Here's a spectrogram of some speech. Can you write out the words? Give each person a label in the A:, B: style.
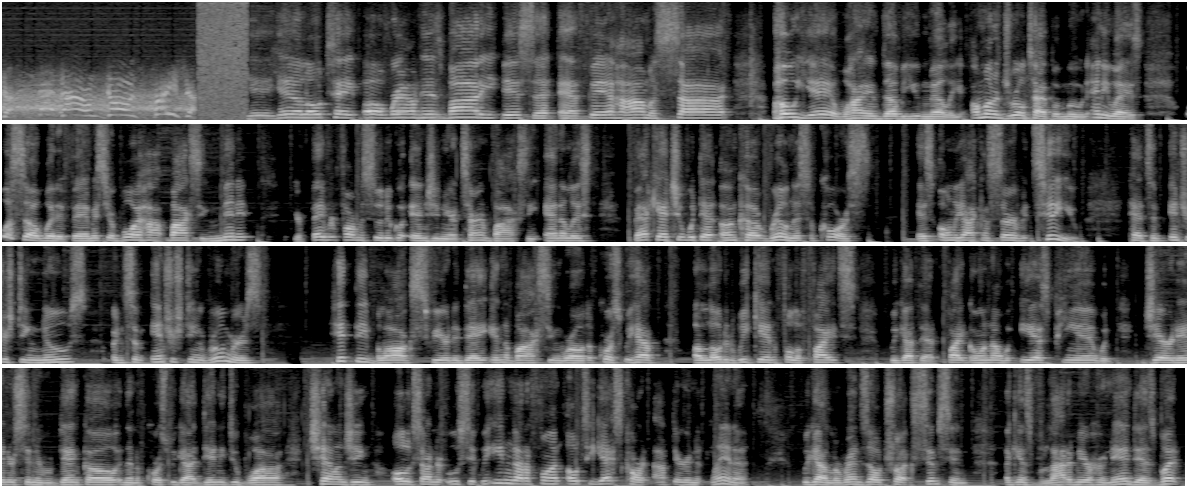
A: Frazier! Down goes Frazier!
B: Yeah, yellow tape around his body. It's a effing homicide. Oh yeah, YNW Melly. I'm on a drill type of mood. Anyways, what's up with it, fam? It's your boy Hot Boxing Minute, your favorite pharmaceutical engineer turned boxing analyst. Back at you with that uncut realness, of course, as only I can serve it to you. Had some interesting news and some interesting rumors hit the blog sphere today in the boxing world. Of course, we have a loaded weekend full of fights. We got that fight going on with ESPN with Jared Anderson and Rudenko. And then, of course, we got Danny Dubois challenging Alexander Usyk. We even got a fun OTX card out there in Atlanta. We got Lorenzo Truck Simpson against Vladimir Hernandez. But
